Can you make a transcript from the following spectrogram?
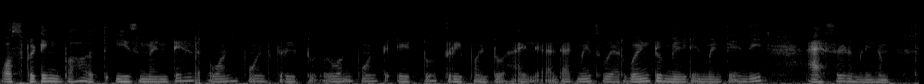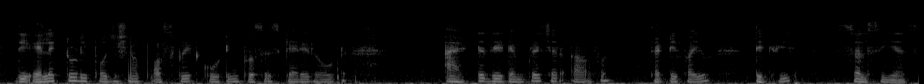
phosphating bath is maintained 1.3 to 1.8 to 3.2 highly that means we are going to maintain the acid medium the electrodeposition of phosphate coating process carried out at the temperature of 35 degree Celsius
